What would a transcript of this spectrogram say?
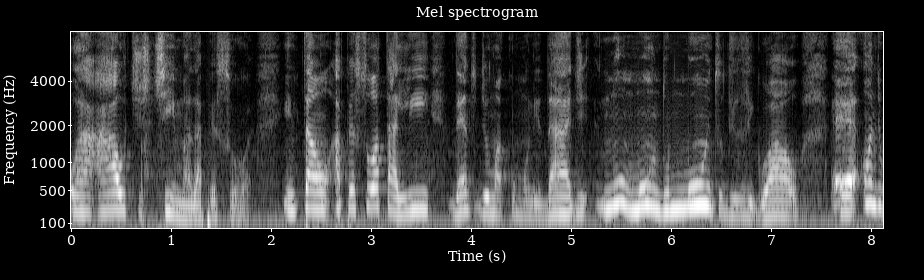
a autoestima da pessoa. Então, a pessoa está ali dentro de uma comunidade, num mundo muito desigual, é, onde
